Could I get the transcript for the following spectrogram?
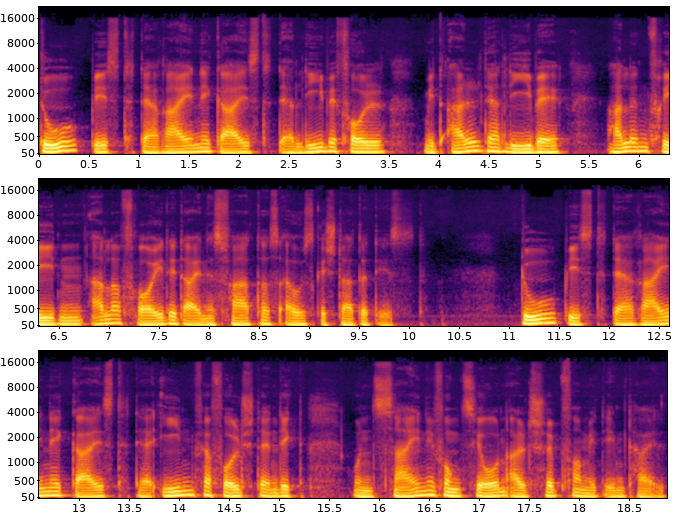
Du bist der reine Geist, der liebevoll mit all der Liebe, allen Frieden, aller Freude deines Vaters ausgestattet ist. Du bist der reine Geist, der ihn vervollständigt und seine Funktion als Schöpfer mit ihm teilt.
